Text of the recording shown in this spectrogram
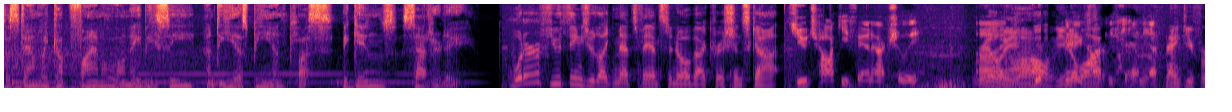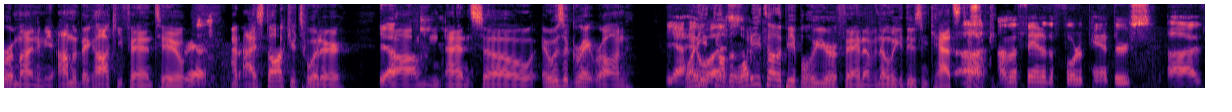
The Stanley Cup Final on ABC and ESPN Plus begins Saturday. What are a few things you'd like Mets fans to know about Christian Scott? Huge hockey fan, actually. Really? Uh, oh, you know big what? Hockey fan, yeah. Thank you for reminding me. I'm a big hockey fan too. Really? And I stalked your Twitter. Yeah. Um, and so it was a great run. Yeah, Why it do, you tell the, why do you tell the people who you're a fan of, and then we can do some cats Uh, talk? I'm a fan of the Florida Panthers. Uh, I've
